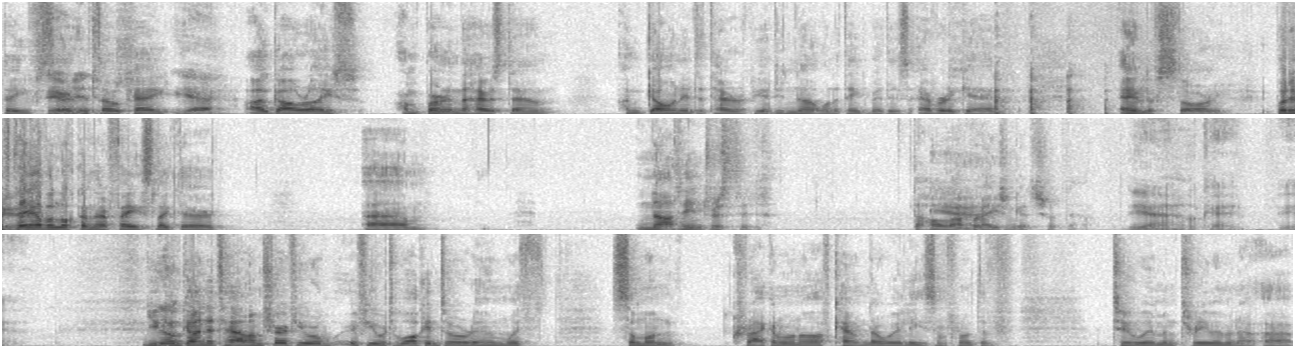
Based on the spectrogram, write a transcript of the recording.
they've They're said it's it. okay. Yeah, I'll go right. I'm burning the house down. I'm going into therapy. I do not want to think about this ever again. End of story. But if Yeah. they have a look on their face like they're um, not interested, the whole Yeah. operation gets shut down. yeah. Okay, yeah. You No. can kind of tell. I'm sure if you were if you were to walk into a room with someone cracking one off, counting their willies in front of two women, three women, uh, uh,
